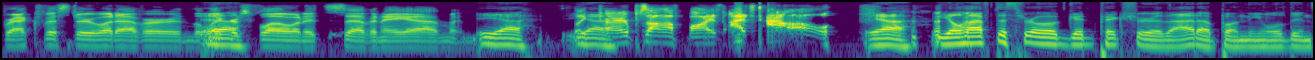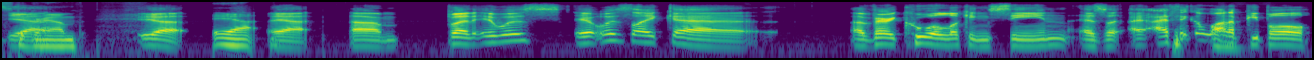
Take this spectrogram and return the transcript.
breakfast or whatever, and the Yeah. liquor's flowing at seven a.m. and Yeah, like yeah, tarps off, boys, let's go. yeah. You'll have to throw a good picture of that up on the old Instagram. Yeah, Yeah, yeah. Um, but it was it was like a, a very cool looking scene. As a, I, I think a lot of people.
